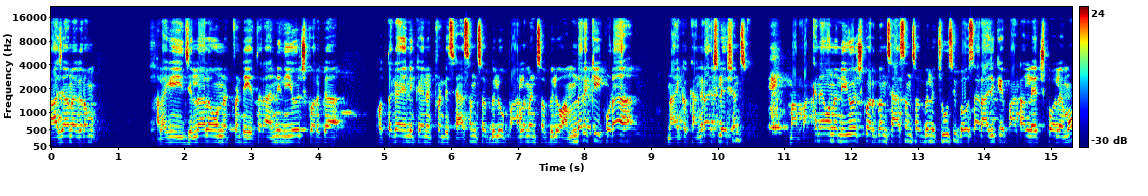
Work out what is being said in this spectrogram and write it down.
రాజానగరం అలాగే ఈ జిల్లాలో ఉన్నటువంటి ఇతర అన్ని నియోజకవర్గ కొత్తగా ఎన్నికైనటువంటి శాసనసభ్యులు పార్లమెంట్ సభ్యులు అందరికీ కూడా నా యొక్క కంగ్రాచులేషన్స్. మా పక్కనే ఉన్న నియోజకవర్గం శాసనసభ్యులను చూసి బహుశా రాజకీయ పాఠాలు నేర్చుకోలేము.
